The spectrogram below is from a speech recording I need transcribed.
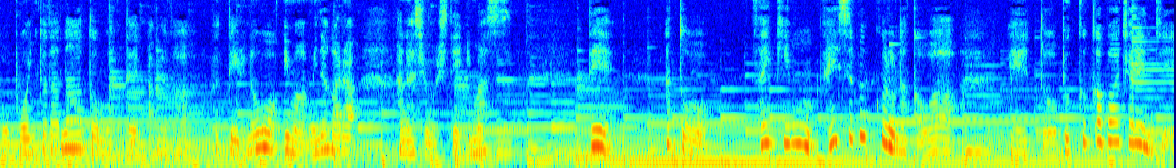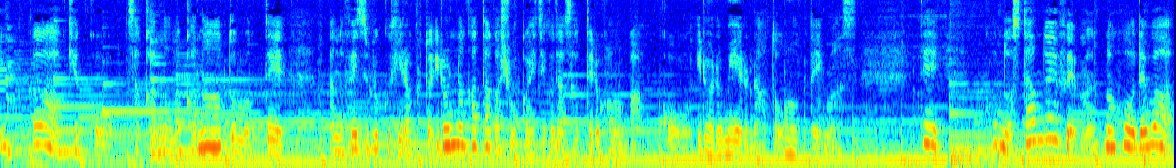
構ポイントだなと思って雨が降っているのを今見ながら話をしています。であと最近 Facebook の中は、えーと、ブックカバーチャレンジが結構盛んなのかなと思ってあの Facebook 開くといろんな方が紹介してくださってる本がこういろいろ見えるなと思っています。で今度スタンド FM の方では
